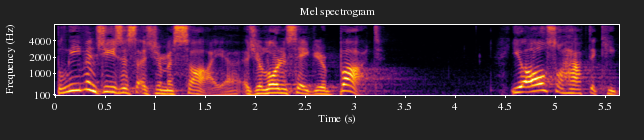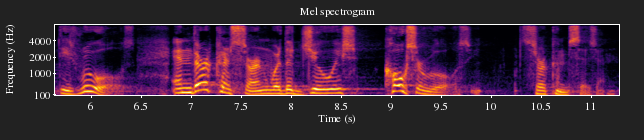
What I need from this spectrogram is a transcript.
believe in Jesus as your Messiah, as your Lord and Savior, but you also have to keep these rules. And their concern were the Jewish kosher rules, circumcision,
